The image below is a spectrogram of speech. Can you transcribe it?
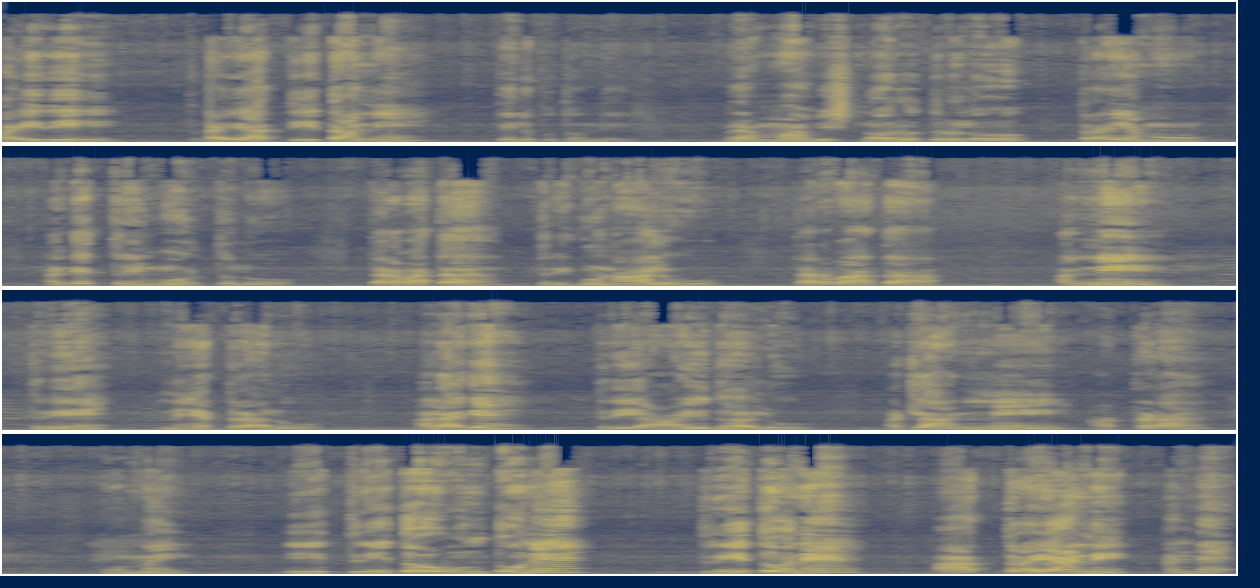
పైది త్రయాతీతాన్ని తెలుపుతుంది. బ్రహ్మ విష్ణు రుద్రులు త్రయము అంటే త్రిమూర్తులు. తర్వాత త్రిగుణాలు తర్వాత అన్నీ త్రి నేత్రాలు అలాగే త్రి ఆయుధాలు. అట్లా అన్నీ అక్కడ ఉన్నాయి. ఈ త్రీతో ఉంటూనే త్రీతోనే ఆ త్రయాన్ని అంటే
